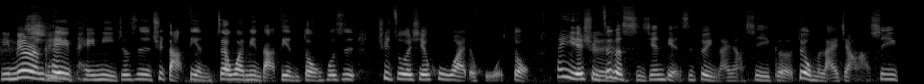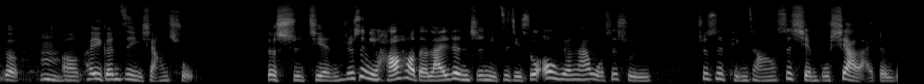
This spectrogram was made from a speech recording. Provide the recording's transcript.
你没有人可以陪你，就是去打电，在外面打电动，或是去做一些户外的活动。但也许这个时间点是对你来讲是一个，对我们来讲啊，是一个嗯。呃可以跟自己相处的时间，就是你好好的来认知你自己说哦，原来我是属于。就是平常是闲不下来的人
